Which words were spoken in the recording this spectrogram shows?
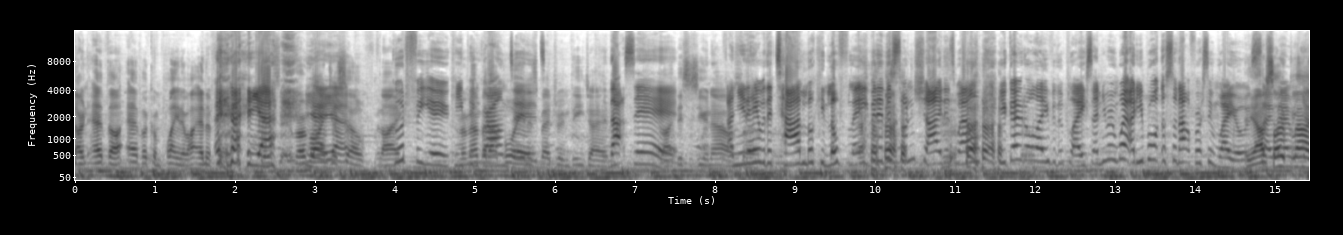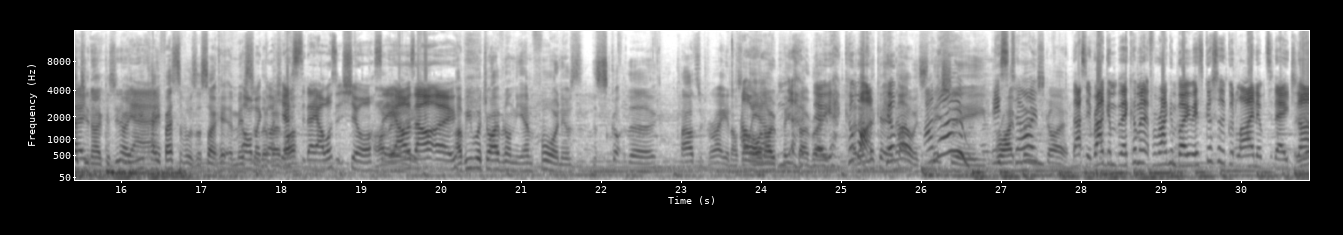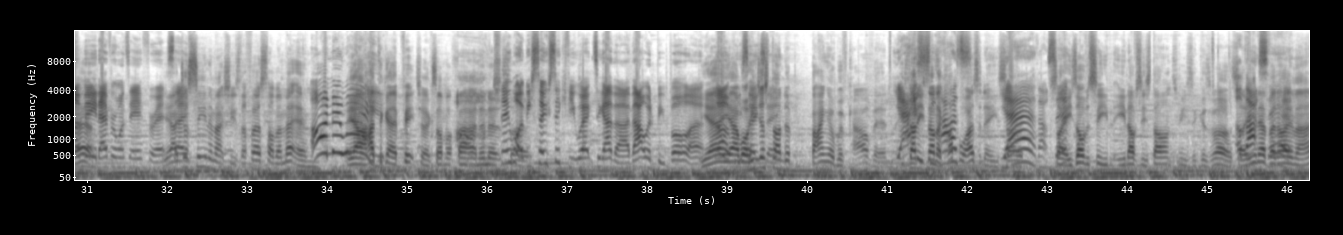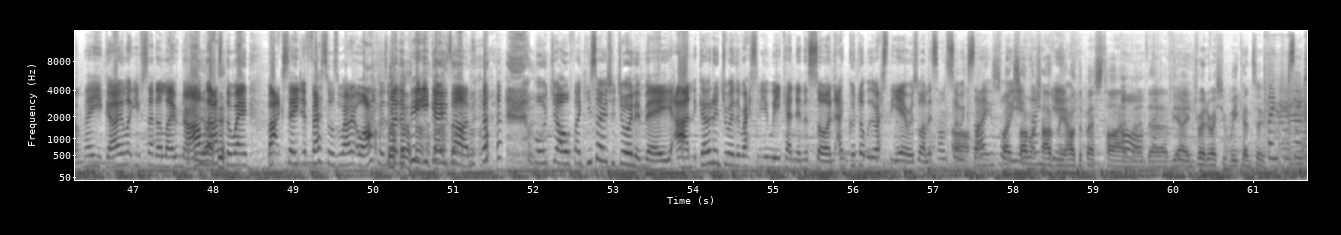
don't ever, ever complain about anything. Yeah, Just Remind yeah. yourself. Like, Good for you, keeping remember grounded. that boy in his bedroom DJing. That's it. Like, this is you now. and you're here with a tan, looking lovely, bit of the sunshine as well. You're going all over the place, and you're in and you brought the sun out for us in Wales. Yeah, I'm so glad, you know, because you know Yeah. UK festivals are so hit and miss Oh my gosh, yesterday I wasn't sure. Oh, See, I was really? out. Uh, we were driving on the M4 and it was the sc- the clouds are grey and I was Oh, like, oh, no, please don't No, rain. yeah, come and on, look at come it now, on. it's I know, literally it's bright time. blue sky. That's it. Rag and, they're coming up for Rag and Bone. It's just a good lineup today. Do you know what I mean? Everyone's here for it. yeah, I so. just seen him actually. It's the first time I met him. Oh, no way! Yeah, I had to get a picture because I'm a fan. Oh, innit? do you know what? It'd be so sick if you worked together. That would be baller. Yeah, That would yeah. Well, so he just sick. done a banger with Calvin. Yes, he's done, he's done he a couple, has. hasn't he? So, Yeah, that's so it. he's obviously he loves his dance music as well. Oh, so Oh, you that's never know, man. There you go. Like you've said hello now. That's the way backstage at festivals where it all happens, where the beauty goes on. well, Joel, thank you so much for joining me, and go and enjoy the rest of your weekend in the sun, and good luck with the rest of the year as well. It sounds so Oh, exciting thanks. for Thanks you. so much Thank for having you. me. Have the best time, Oh, and uh, yeah, you. enjoy the rest of your weekend too. Thank you so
